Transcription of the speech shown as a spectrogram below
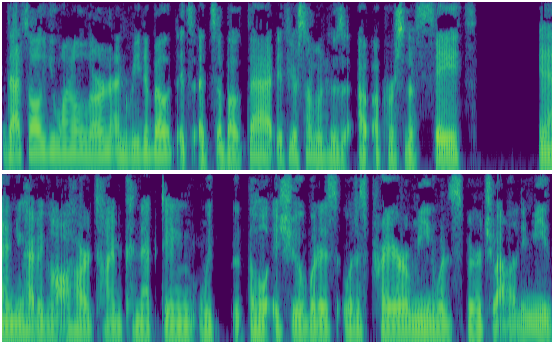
that's all you want to learn and read about, it's it's about that. If you're someone who's a, a person of faith and you're having a hard time connecting with the whole issue of what is what does prayer mean, what does spirituality mean,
